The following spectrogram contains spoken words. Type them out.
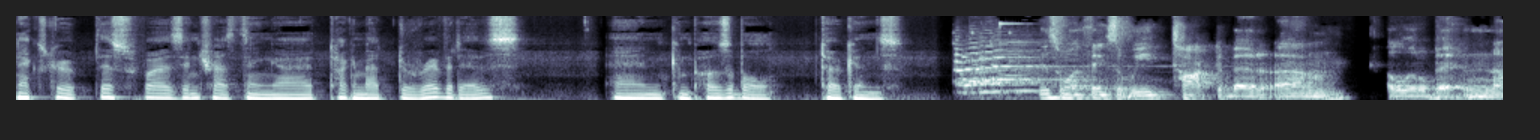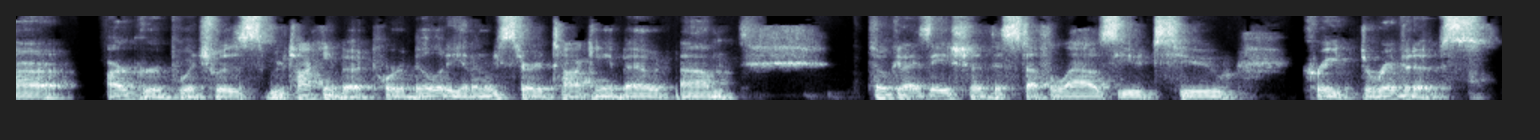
next group. This was interesting, uh, talking about derivatives and composable tokens. This is one of the things that we talked about um, a little bit in our our group, which was we were talking about portability, and then we started talking about um, tokenization of this stuff allows you to create derivatives.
